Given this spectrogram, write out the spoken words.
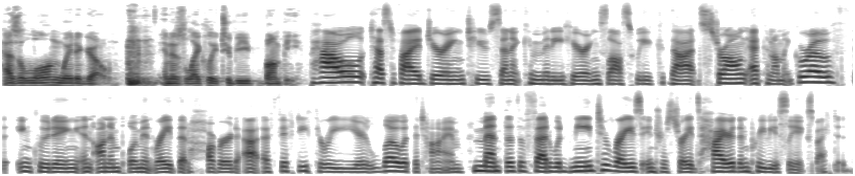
has a long way to go and is likely to be bumpy. Powell testified during two Senate committee hearings last week that strong economic growth, including an unemployment rate that hovered at a 53 year low at the time, meant that the Fed would need to raise interest rates higher than previously expected.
